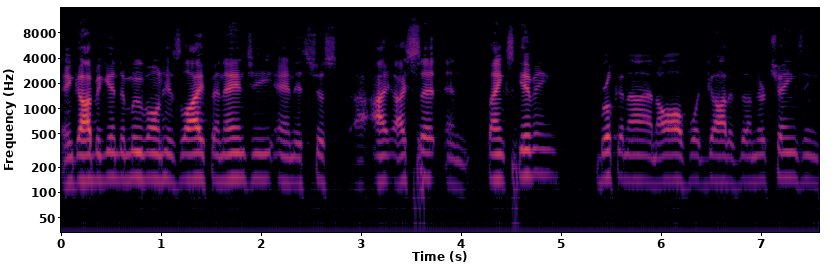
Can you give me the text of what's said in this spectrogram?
And God began to move on his life and Angie, and it's just, I, I sit in thanksgiving, Brooke and I, and all of what God has done. They're changing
